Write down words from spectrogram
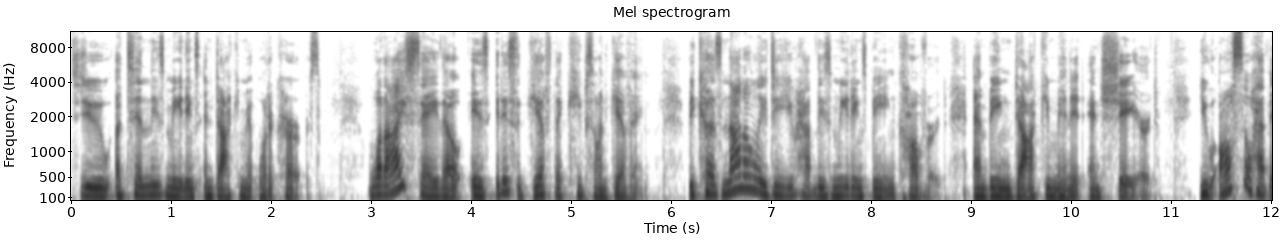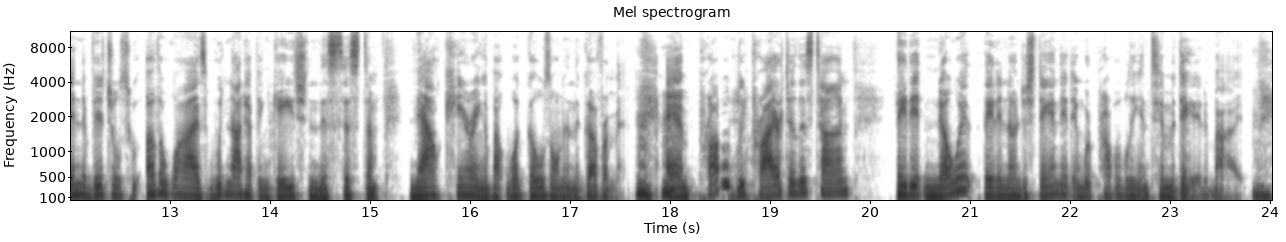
to attend these meetings and document what occurs. What I say though is it is a gift that keeps on giving because not only do you have these meetings being covered and being documented and shared, you also have individuals who otherwise would not have engaged in this system now caring about what goes on in the government. Mm-hmm. And probably yeah. prior to this time, they didn't know it, they didn't understand it, and were probably intimidated by it. Mm-hmm.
